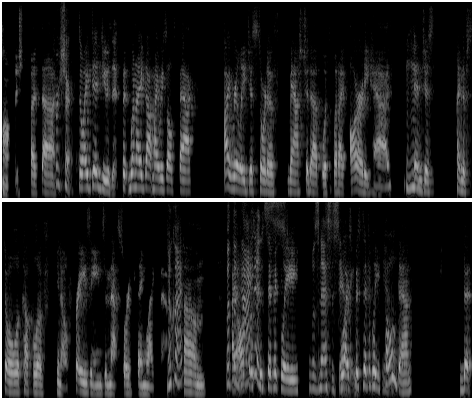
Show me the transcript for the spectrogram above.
accomplished. But uh, for sure. So I did use it. But when I got my results back, I really just sort of mashed it up with what I already had mm-hmm. and just kind of stole a couple of, you know, phrasings and that sort of thing like that. Okay. Um, but the I guidance specifically was necessary. Well, I specifically yeah. told them that,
